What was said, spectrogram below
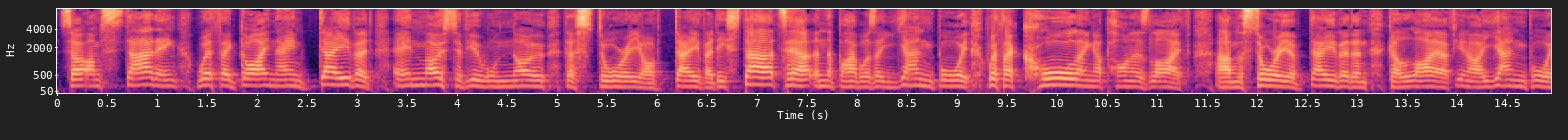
So I'm starting with a guy named David, and most of you will know the story of David. He starts out in the Bible as a young boy with a calling upon his life. Um, the story of David and Goliath, you know, a young boy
